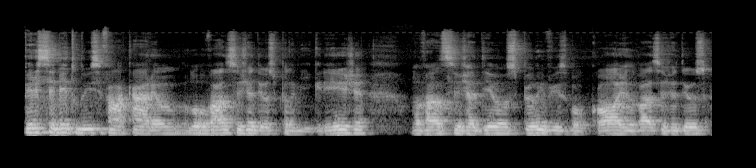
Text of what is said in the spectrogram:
perceber tudo isso e falar, cara, eu, louvado seja Deus pela minha igreja, louvado seja Deus pelo Invisible College, louvado seja Deus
